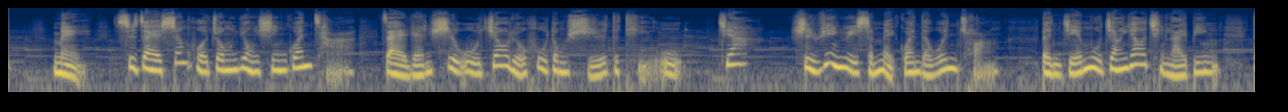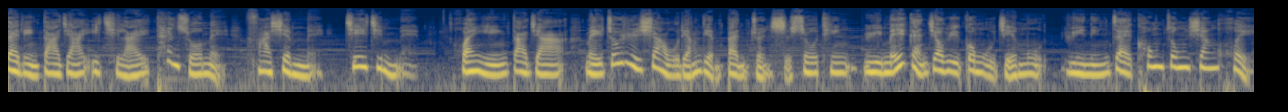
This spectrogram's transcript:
美是在生活中用心观察，在人事物交流互动时的体悟。家是孕育审美观的温床。本节目将邀请来宾，带领大家一起来探索美、发现美、接近美。欢迎大家每周日下午两点半准时收听与美感教育共舞节目，与您在空中相会。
